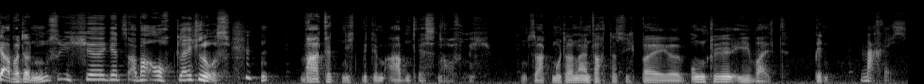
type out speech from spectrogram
Ja, aber dann muss ich äh, jetzt aber auch gleich los. Wartet nicht mit dem Abendessen auf mich. Und sag Muttern einfach, dass ich bei äh, Onkel Ewald bin. Mach ich.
